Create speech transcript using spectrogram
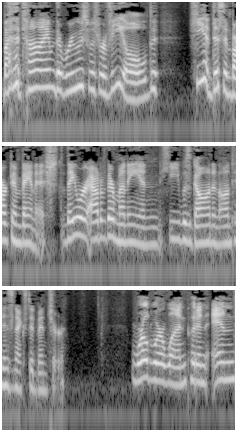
by the time the ruse was revealed, he had disembarked and vanished. They were out of their money and he was gone and on to his next adventure. World War One put an end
